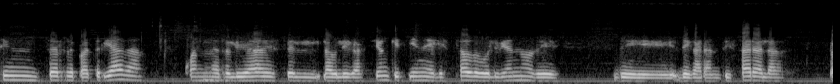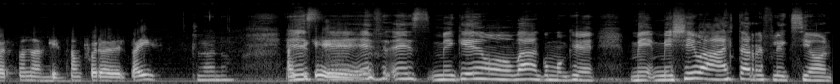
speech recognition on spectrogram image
sin ser repatriada, cuando en realidad es la obligación que tiene el Estado boliviano de, de, garantizar a las personas que están fuera del país. Claro. Eh, es, es, me quedo, va, como que me, me lleva a esta reflexión.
